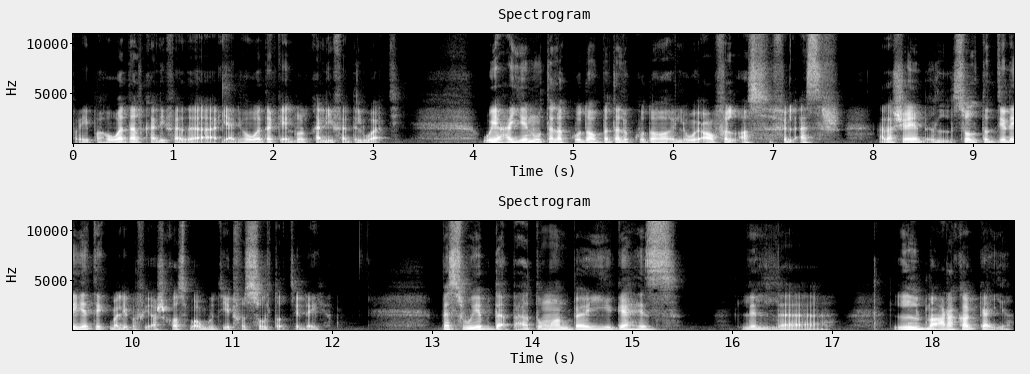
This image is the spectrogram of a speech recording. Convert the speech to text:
فيبقى هو ده الخليفة ده يعني هو ده كأنه الخليفة دلوقتي. ويعينوا تلات قضاة بدل القضاة اللي وقعوا في الأسر في الأسر علشان السلطة الدينية تكمل يبقى في أشخاص موجودين في السلطة الدينية. بس ويبدأ بقى طومان باي يجهز لل للمعركة الجاية.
